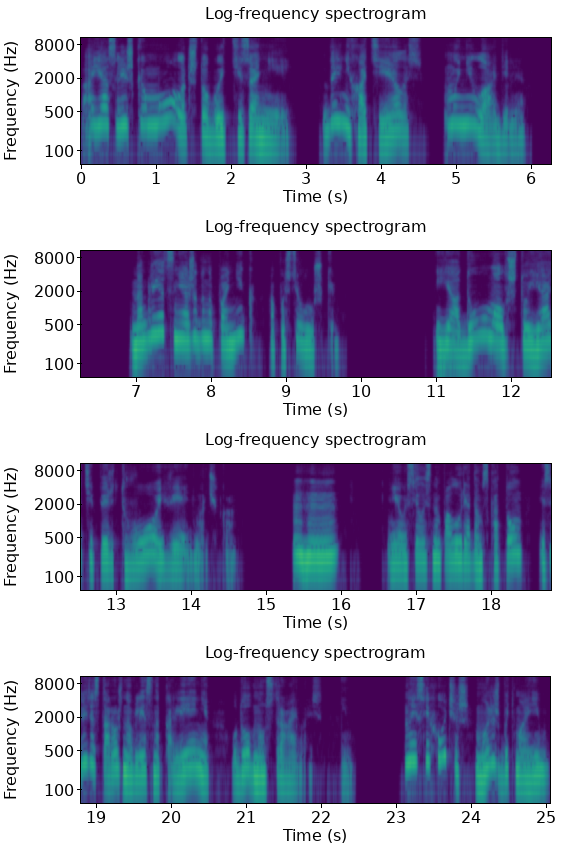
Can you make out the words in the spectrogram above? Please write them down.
а я слишком молод, чтобы идти за ней. Да и не хотелось, мы не ладили». Наглец неожиданно паник, опустил ушки. Я думал, что я теперь твой, ведьмочка. Угу. Я уселась на полу рядом с котом, и зверь осторожно влез на колени, удобно устраиваясь. Но если хочешь, можешь быть моим.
